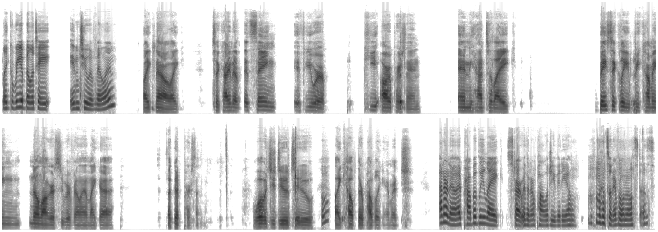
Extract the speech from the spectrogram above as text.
like rehabilitate into a villain. Like now, like to kind of it's saying if you were a PR person and you had to like basically becoming no longer a supervillain, like a a good person. What would you do to Oh. like help their public image? I don't know. I'd probably like start with an apology video. That's what everyone else does.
